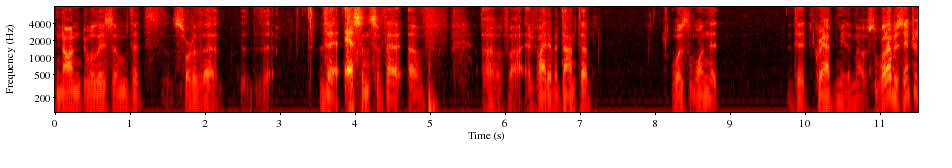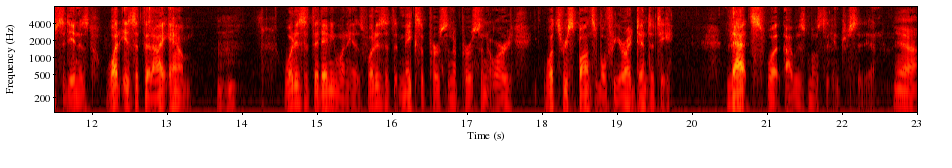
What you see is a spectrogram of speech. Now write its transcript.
non-dualism that's sort of the the, the essence of that of of uh, Advaita Vedanta was the one that that grabbed me the most. And what I was interested in is what is it that I am? hmm What is it that anyone is? What is it that makes a person a person, or what's responsible for your identity? That's what I was mostly interested in. Yeah.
